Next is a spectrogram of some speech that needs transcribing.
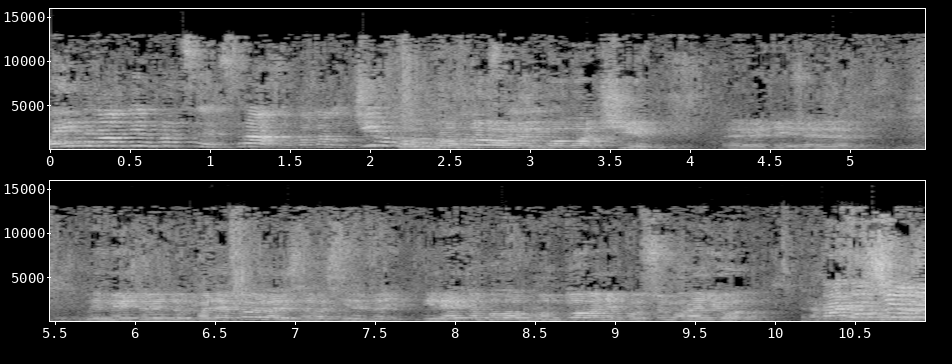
А іменно 1% зразу показав. Чим Обґрунтоване обґрунтовано? було чим? Е, ді- е, Ви маєте в виду Поляковою Ларисою Васильівною? Или це було обґрунтоване по всьому району? Та зачем нам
